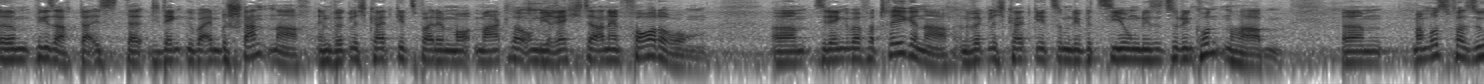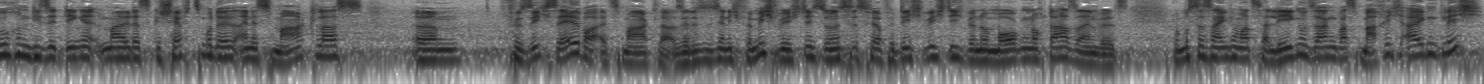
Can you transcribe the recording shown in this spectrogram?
Ähm, wie gesagt, da ist, da, die denken über einen Bestand nach. In Wirklichkeit geht es bei dem Ma- Makler um die Rechte an den Forderungen. Ähm, sie denken über Verträge nach. In Wirklichkeit geht es um die Beziehungen, die sie zu den Kunden haben. Ähm, man muss versuchen, diese Dinge mal das Geschäftsmodell eines Maklers ähm, für sich selber als Makler. Also das ist ja nicht für mich wichtig, sondern es ist ja für dich wichtig, wenn du morgen noch da sein willst. Du musst das eigentlich mal zerlegen und sagen, was mache ich eigentlich?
